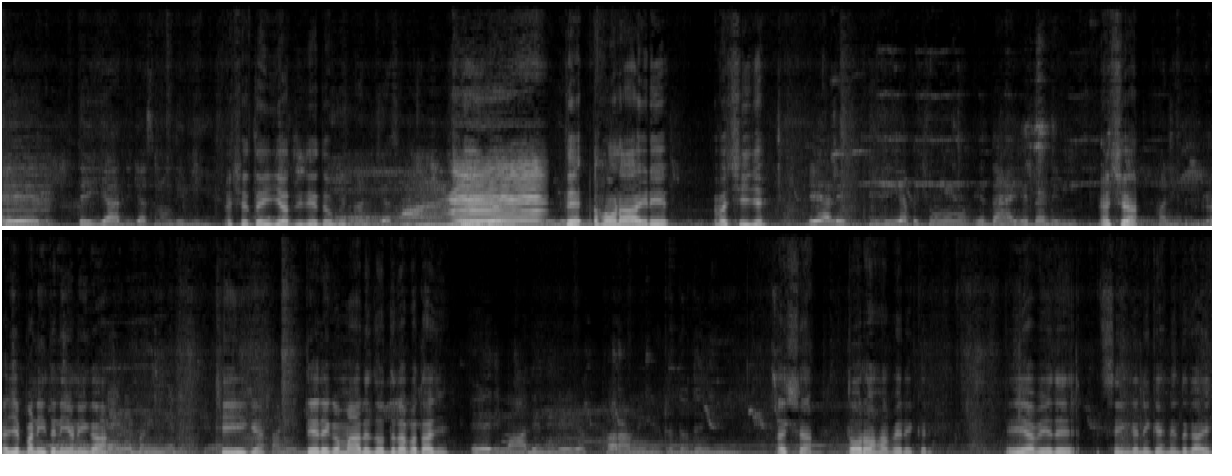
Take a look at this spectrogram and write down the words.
ਇਹ 23000 ਦੀ ਜਸ ਨੂੰ ਦੇਣੀ ਹੈ। ਅੱਛਾ 23000 ਦੀ ਦੇ ਦੋਗੇ। ਹਾਂਜੀ ਠੀਕ ਹੈ ਜੀ। ਤੇ ਹੁਣ ਆ ਜਿਹੜੀ ਵੱਛੀ ਜੇ? ਇਹ ਹਲੇ ਖੀਰੀ ਆ ਪਿੱਛੋਂ ਇਦਾਂ ਹੈ ਇਦਾਂ ਦੇਣੀ ਹੈ। ਅੱਛਾ। ਹਾਂਜੀ। ਅਜੇ ਬਣੀ ਤੇ ਨਹੀਂ ਹੋਣੀ ਗਾ? ਨਹੀਂ ਨਹੀਂ ਬਣੀ ਨਹੀਂ ਹਲੇ ਠੀਕ ਹੈ। ਹਾਂਜੀ। ਤੇ ਇਹਦੇ ਕੋਲ ਮਾਂ ਦੇ ਦੁੱਧ ਦਾ ਪਤਾ ਜੀ? ਇਹਦੀ ਮਾਂ ਦਿੰਦੀ ਰਹੀ 18 19 ਲੀਟਰ ਦੁੱਧ ਦਿੰਦੀ ਰਹੀ ਅੱਛਾ ਤੋਰੋ ਹਾਂ ਫਿਰ ਇੱਕ ਵਾਰੀ। ਇਹ ਆ ਵੀ ਇਹਦੇ ਸਿੰਘ ਨਹੀਂ ਕਿਸੇ ਨੇ ਦਗਾਏ।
